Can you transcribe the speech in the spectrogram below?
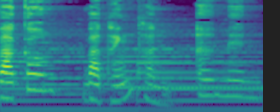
và con và thánh thần. Amen.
